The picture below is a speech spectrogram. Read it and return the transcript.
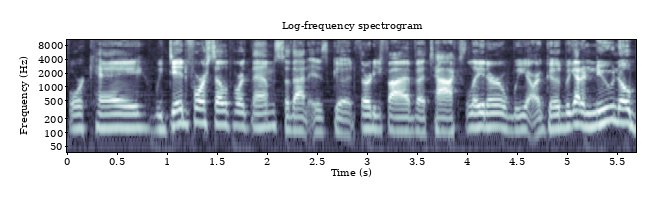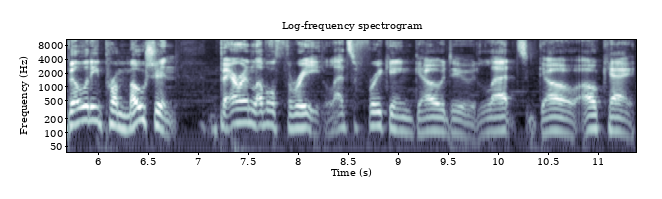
4k we did force teleport them so that is good. 35 attacks later we are good. We got a new nobility promotion Baron level three. Let's freaking go dude. Let's go. Okay.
